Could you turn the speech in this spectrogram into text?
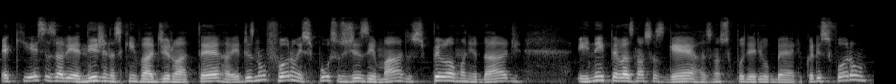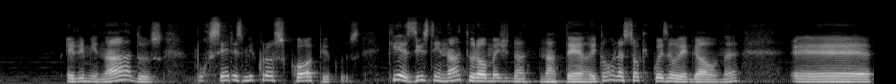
é que esses alienígenas que invadiram a Terra, eles não foram expulsos, dizimados pela humanidade, e nem pelas nossas guerras, nosso poderio bélico. Eles foram eliminados por seres microscópicos que existem naturalmente na, na Terra. Então, olha só que coisa legal, né? É,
